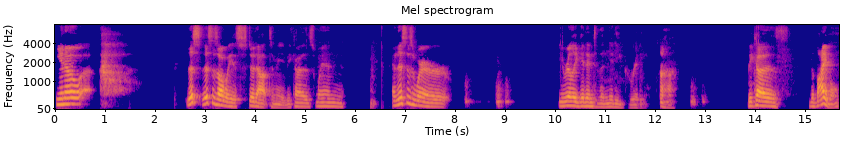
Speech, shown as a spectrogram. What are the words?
you know, this this has always stood out to me because when, and this is where you really get into the nitty gritty uh-huh. because the Bible,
